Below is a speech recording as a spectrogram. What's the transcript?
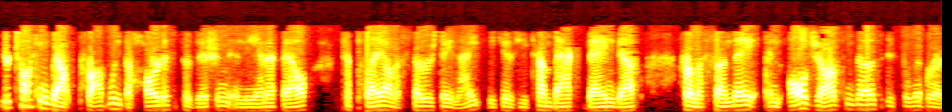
You're talking about probably the hardest position in the NFL to play on a Thursday night because you come back banged up from a Sunday, and all Johnson does is deliver a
